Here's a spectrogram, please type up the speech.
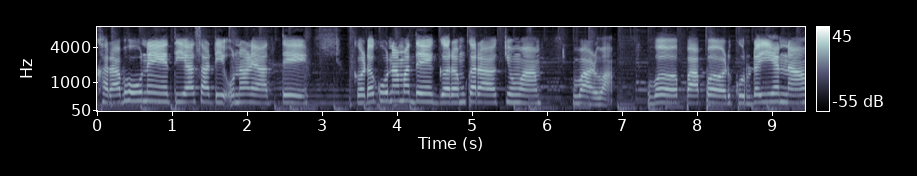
खराब होऊ नयेत यासाठी उन्हाळ्यात ते कडक उन्हामध्ये गरम करा किंवा वाळवा. व पापड कुरडई यांना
